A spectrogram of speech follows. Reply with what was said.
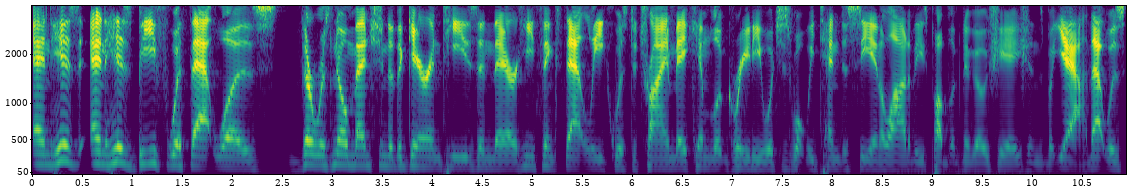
and his and his beef with that was there was no mention of the guarantees in there. He thinks that leak was to try and make him look greedy, which is what we tend to see in a lot of these public negotiations. But yeah, that was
